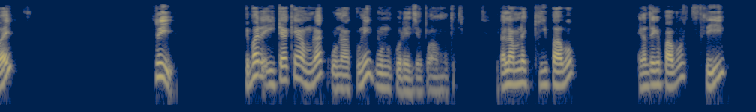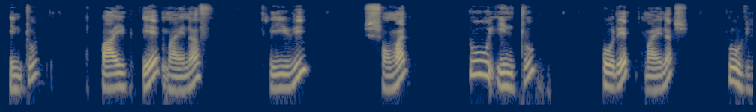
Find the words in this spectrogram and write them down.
বাই থ্রি এবার এইটাকে আমরা কোনাকুনি গুণ করে যাব আমাদের। তাহলে আমরা কি পাবো? এখান থেকে পাবো three into five A minus three B সমান two into four A minus two B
